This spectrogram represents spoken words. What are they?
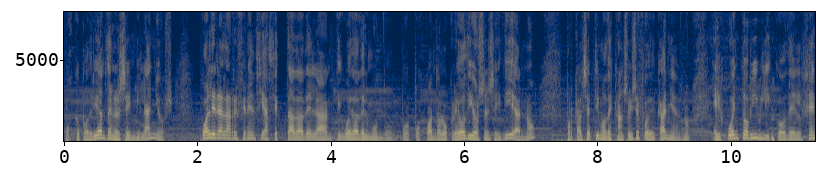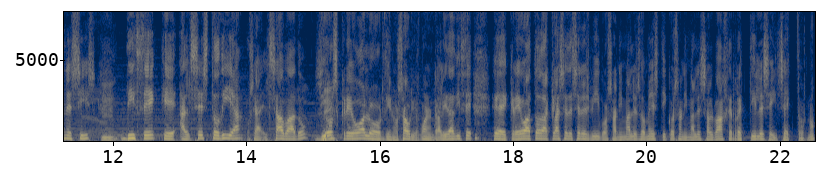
pues que podrían tener 6.000 años. ¿Cuál era la referencia aceptada de la antigüedad del mundo? Pues, pues cuando lo creó Dios en seis días, ¿no? Porque al séptimo descansó y se fue de cañas, ¿no? El cuento bíblico del Génesis Mm. dice que al sexto día, o sea, el sábado, Sí. Dios creó a los dinosaurios. Bueno, en realidad dice que creó a toda clase de seres vivos, animales domésticos, animales salvajes, reptiles e insectos, ¿no?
